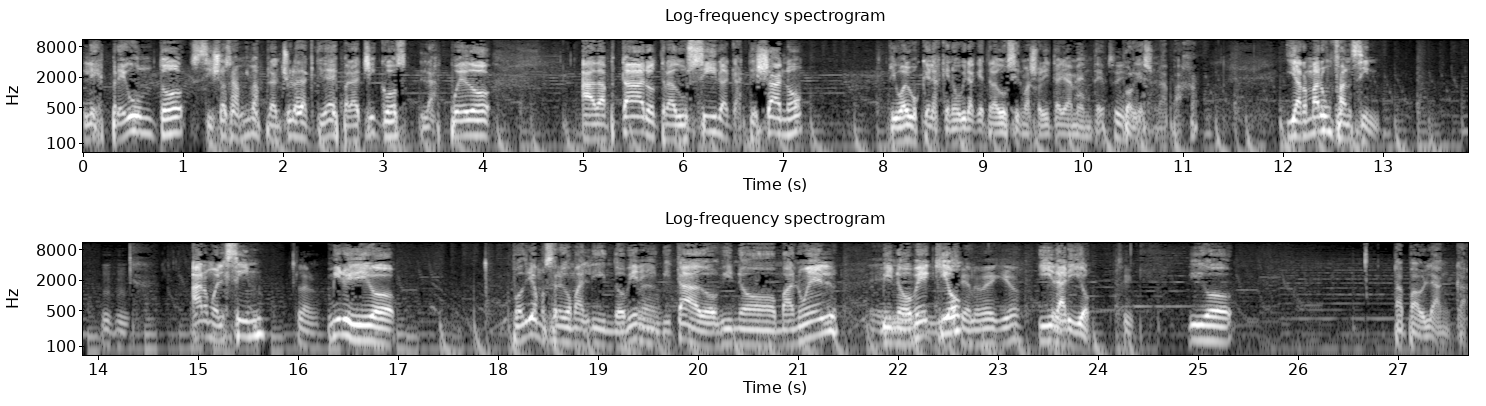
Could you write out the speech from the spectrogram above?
les pregunto si yo esas mismas planchuelas de actividades para chicos las puedo adaptar o traducir al castellano. Igual busqué las que no hubiera que traducir mayoritariamente, Sí. porque es una paja. Y armar un fanzine. Armo el zine, Claro. miro y digo, podríamos hacer algo más lindo. Vienen Claro. invitados, vino Manuel, vino Vecchio y Darío. Sí. Digo, tapa blanca.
